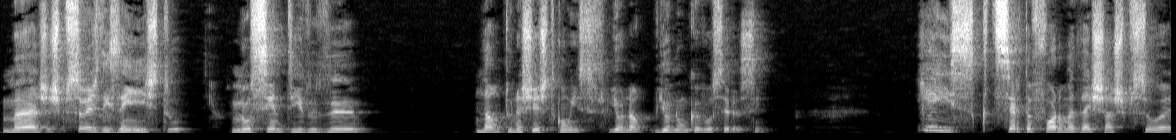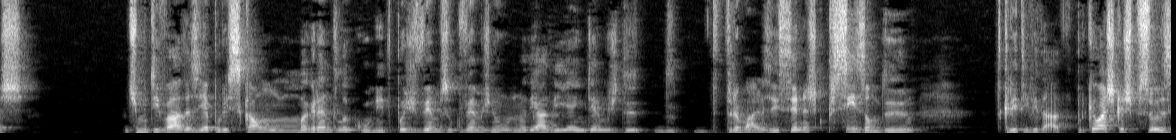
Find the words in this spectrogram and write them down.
Mas as pessoas dizem isto no sentido de. Não, tu nasceste com isso e eu não. E eu nunca vou ser assim. E é isso que de certa forma deixa as pessoas desmotivadas e é por isso que há uma grande lacuna. E depois vemos o que vemos no, no dia a dia em termos de, de, de, trabalhos e cenas que precisam de, de criatividade. Porque eu acho que as pessoas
